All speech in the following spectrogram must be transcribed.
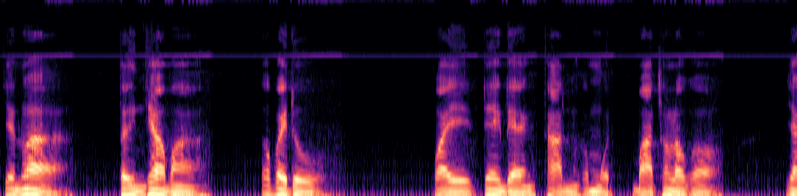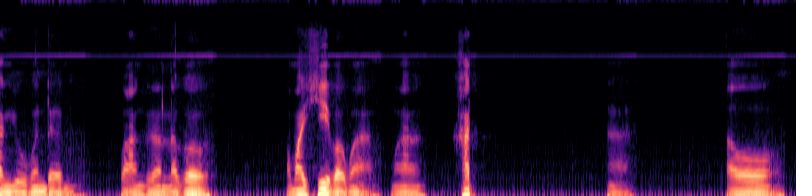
เช่นว่าตื่นเช้ามา ก็ไปดู ไฟแดงๆถ่านมันก็หมด บาดของเราก็ยังอยู่เหมือนเดิม วางตรงนั้นเราก็เอาไม้ขี้ออกมา มาคัดเอาเผ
